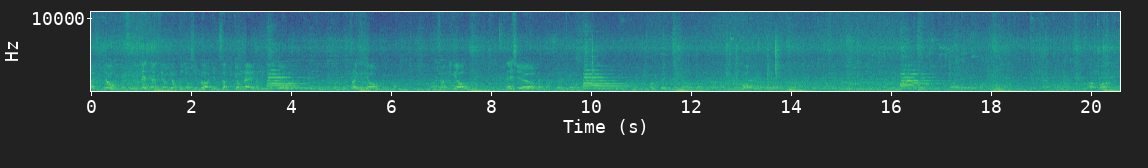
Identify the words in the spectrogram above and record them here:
外一种是现代上永恒用心物饮三支姜嘞，三支姜，再支姜，三支姜，类型。Hãy subscribe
